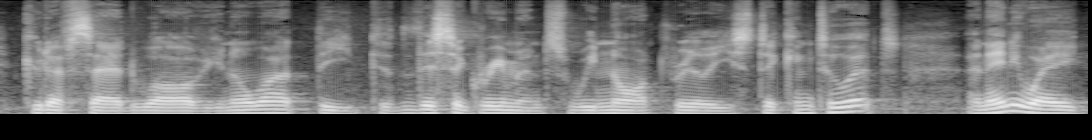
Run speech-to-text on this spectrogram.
He Could have said, well, you know what, the, the this agreement, we're not really sticking to it. And anyway,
